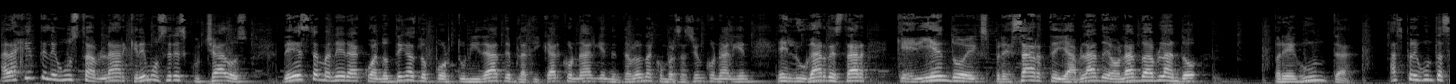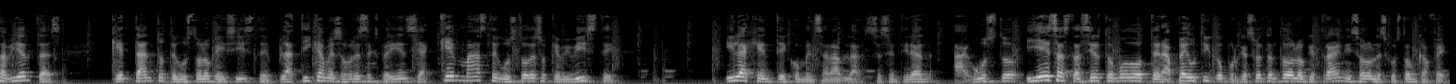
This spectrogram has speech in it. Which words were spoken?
A la gente le gusta hablar, queremos ser escuchados. De esta manera, cuando tengas la oportunidad de platicar con alguien, de entablar una conversación con alguien, en lugar de estar queriendo expresarte y hablando y hablando, hablando, pregunta. Haz preguntas abiertas. ¿Qué tanto te gustó lo que hiciste? Platícame sobre esa experiencia. ¿Qué más te gustó de eso que viviste? Y la gente comenzará a hablar, se sentirán a gusto y es hasta cierto modo terapéutico porque sueltan todo lo que traen y solo les costó un café.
